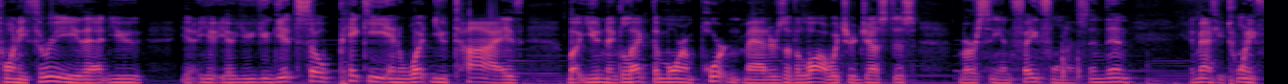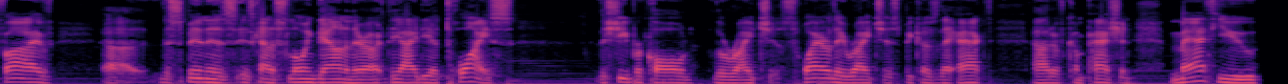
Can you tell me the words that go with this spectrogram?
23 that you you you you, you get so picky in what you tithe, but you neglect the more important matters of the law, which are justice, mercy, and faithfulness. And then in Matthew 25 uh, the spin is, is kind of slowing down, and there are the idea twice the sheep are called the righteous. Why are they righteous? Because they act out of compassion. Matthew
